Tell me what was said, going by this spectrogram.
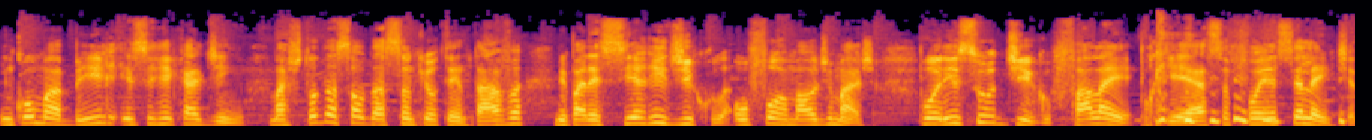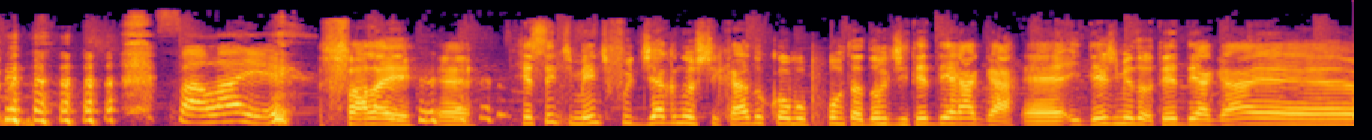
em como abrir esse recadinho, mas toda a saudação que eu tentava me parecia ridícula ou formal demais. Por isso digo, fala aí, porque essa foi excelente, né? Fala aí. Fala aí. É. Recentemente fui diagnosticado como portador de TDAH. É, e desde meu TDAH é.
